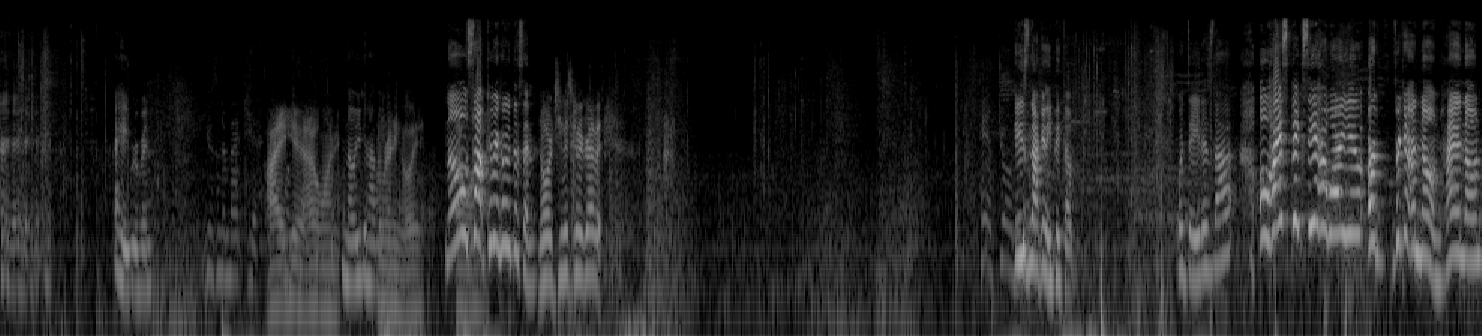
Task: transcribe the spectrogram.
I hate Ruben. Using a med kit. I here. I don't want it. No, you can have I'm it. running away. No, stop! Come here, come with this in. No, our teammate's gonna grab it. Health drone. He's not getting picked up. What date is that? Oh, hi Spixie, how are you? Or freaking unknown. Hi unknown.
